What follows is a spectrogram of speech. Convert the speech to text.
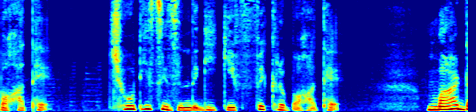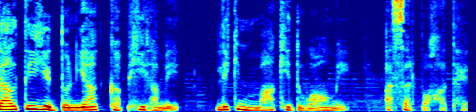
बहुत है। छोटी सी ज़िंदगी की फ़िक्र बहुत है। मार डालती ये दुनिया कभी हमें, लेकिन माँ की दुआओं में असर बहुत है।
